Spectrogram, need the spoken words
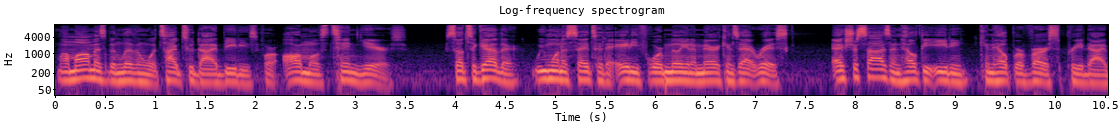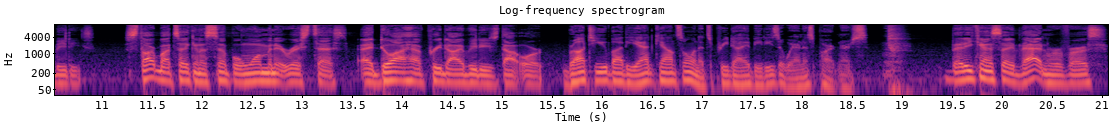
my mom has been living with type 2 diabetes for almost 10 years. So together, we want to say to the 84 million Americans at risk, Exercise and healthy eating can help reverse prediabetes. Start by taking a simple one minute risk test at doihaveprediabetes.org. Brought to you by the Ad Council and its prediabetes awareness partners. Bet he can't say that in reverse.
